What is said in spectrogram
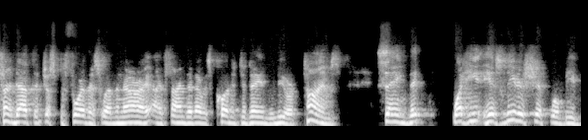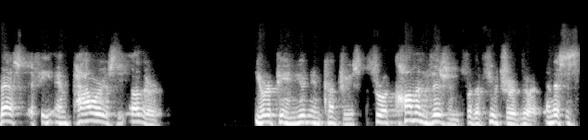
turned out that just before this webinar, I, I found that I was quoted today in the New York Times saying that what he, his leadership will be best if he empowers the other European Union countries through a common vision for the future of Europe. And this is,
